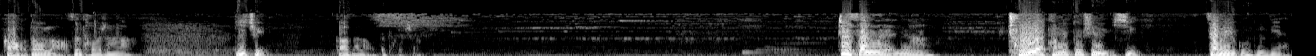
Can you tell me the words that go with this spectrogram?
搞到老子头上了？的确，搞到老子头上。这三个人呢，除了他们都是女性，再没有共同点了。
